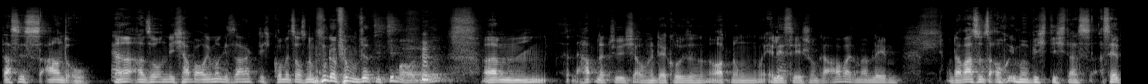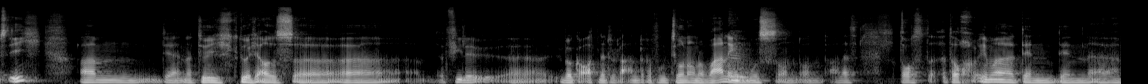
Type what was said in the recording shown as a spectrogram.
Das ist A und O. Ja. Ja, also und ich habe auch immer gesagt, ich komme jetzt aus einem 145 Zimmer Hotel, ähm, habe natürlich auch in der Größenordnung LEC schon gearbeitet in meinem Leben und da war es uns auch immer wichtig, dass selbst ich, ähm, der natürlich durchaus äh, äh viele äh, übergeordnete oder andere Funktionen auch noch wahrnehmen mhm. muss und, und alles, doch, doch immer den, den äh,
